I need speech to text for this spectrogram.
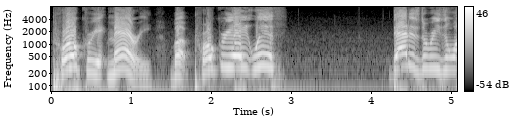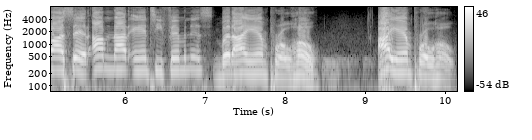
procreate, marry, but procreate with? That is the reason why I said I'm not anti feminist, but I am pro ho. I am pro ho.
